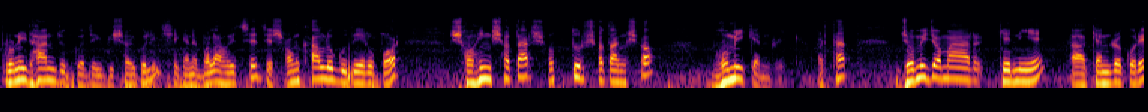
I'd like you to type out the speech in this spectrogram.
প্রণিধানযোগ্য যে বিষয়গুলি, সেখানে বলা হয়েছে যে সংখ্যালঘুদের উপর সহিংসতার সত্তর শতাংশ ভূমিকেন্দ্রিক অর্থাৎ জমি জমারকে নিয়ে কেন্দ্র করে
